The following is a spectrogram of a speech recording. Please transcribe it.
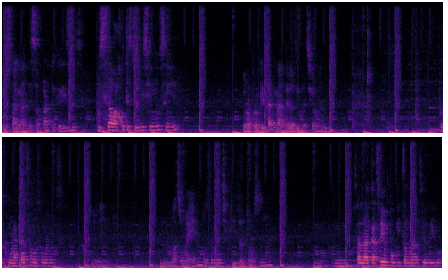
Pero está grande esa parte que dices. Pues es abajo, te estoy diciendo, sí. Bueno, pero ¿qué tan grande las dimensiones, güey? Pues como la casa más o menos. Mm, Más o menos, no está tan chiquito entonces, ¿no? No, pues no. O sea, la casa hay un poquito más, yo digo.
